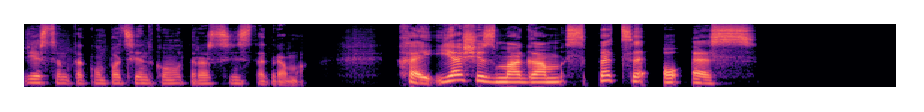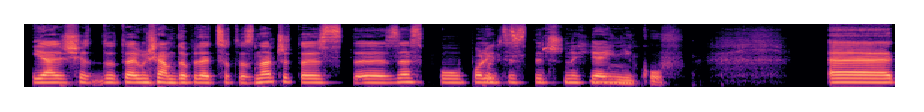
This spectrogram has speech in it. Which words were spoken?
Jestem taką pacjentką teraz z Instagrama. Hej, ja się zmagam z PCOS. Ja się tutaj musiałam dopytać, co to znaczy. To jest zespół policystycznych jajników. E,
